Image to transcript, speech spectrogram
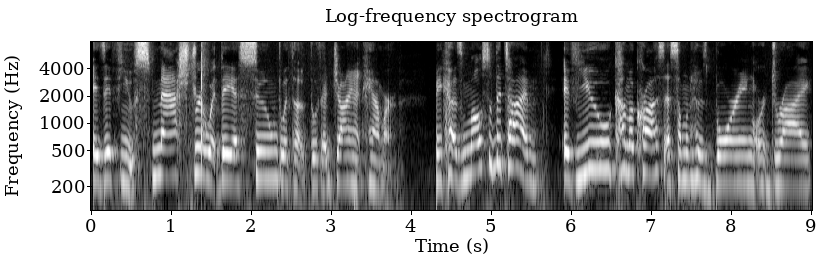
is if you smash through what they assumed with a, with a giant hammer. Because most of the time, if you come across as someone who's boring or dry,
